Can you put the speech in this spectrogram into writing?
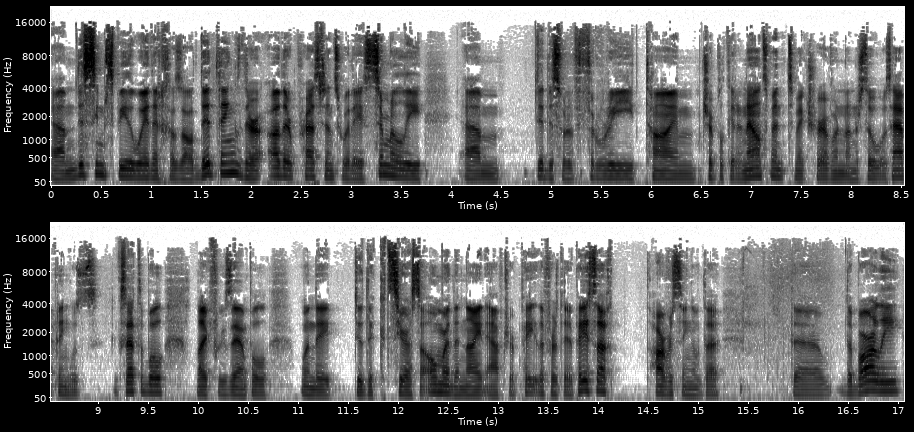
Um, this seems to be the way that Chazal did things. There are other precedents where they similarly um, did this sort of three time triplicate announcement to make sure everyone understood what was happening was acceptable. Like, for example, when they do the Katsir Omer the night after the first day of Pesach, harvesting of the the, the barley.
